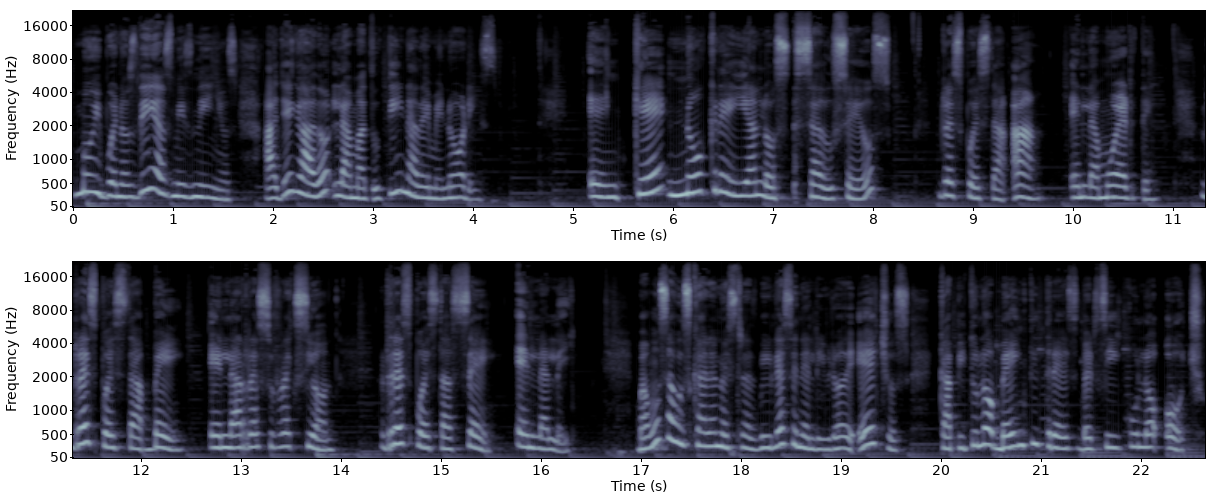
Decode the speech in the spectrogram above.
Muy buenos días mis niños, ha llegado la matutina de menores. ¿En qué no creían los saduceos? Respuesta A, en la muerte. Respuesta B, en la resurrección. Respuesta C, en la ley. Vamos a buscar en nuestras Biblias en el libro de Hechos, capítulo 23, versículo 8.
